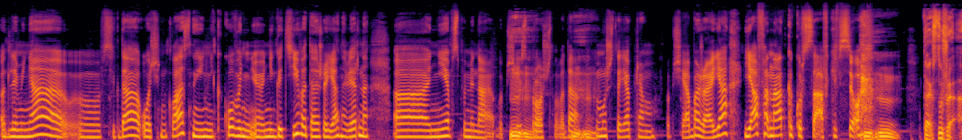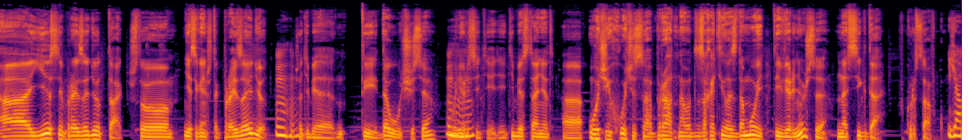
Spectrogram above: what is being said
для меня всегда очень классные, и никакого негатива даже я, наверное, не вспоминаю вообще mm-hmm. из прошлого, да, mm-hmm. потому что я прям прям вообще обожаю. Я, я фанатка курсавки, все. Так, слушай, а если произойдет так, что, если, конечно, так произойдет, что тебе ты доучишься в университете, и тебе станет а, очень хочется обратно, вот захотелось домой, ты вернешься навсегда в курсавку? Я,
